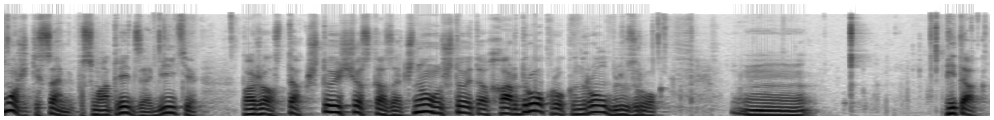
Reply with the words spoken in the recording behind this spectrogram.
Можете сами посмотреть, забейте, пожалуйста. Так, что еще сказать? Ну, что это хард-рок, рок-н-ролл, блюз-рок. Итак,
